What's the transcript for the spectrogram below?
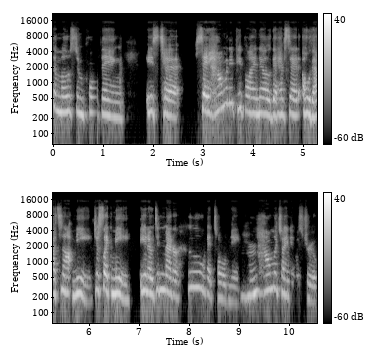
the most important thing is to say how many people I know that have said, "Oh, that's not me," just like me you know, didn't matter who had told me mm-hmm. how much I knew was true,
